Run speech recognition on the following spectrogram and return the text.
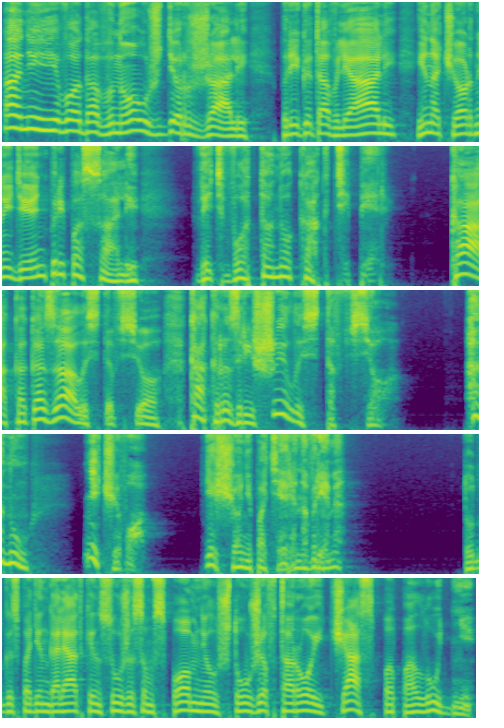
Они его давно уж держали — приготовляли и на черный день припасали. Ведь вот оно как теперь. Как оказалось-то все, как разрешилось-то все. А ну, ничего, еще не потеряно время. Тут господин Галяткин с ужасом вспомнил, что уже второй час пополудни.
